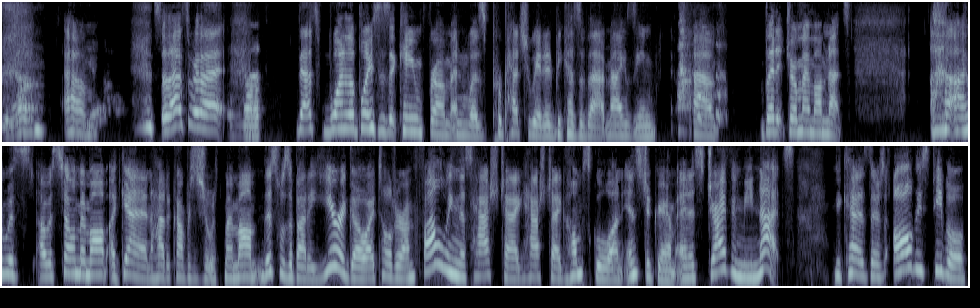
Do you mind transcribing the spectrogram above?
Yeah. um, so that's where that Yeah. that's one of the places it came from and was perpetuated because of that magazine. Um, but it drove my mom nuts. I was I was telling my mom again. I Had a conversation with my mom. This was about a year ago. I told her I'm following this hashtag hashtag homeschool on Instagram, and it's driving me nuts because there's all these people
